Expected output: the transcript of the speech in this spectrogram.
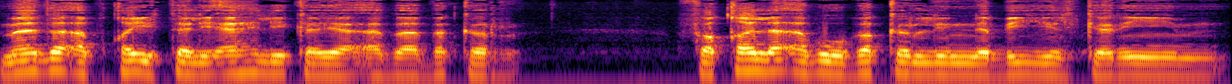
ماذا أبقيت لأهلك يا أبا بكر؟ فقال أبو بكر للنبي الكريم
